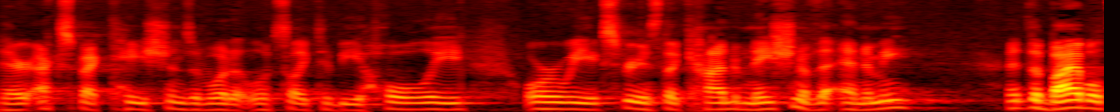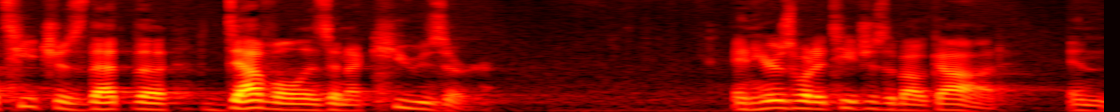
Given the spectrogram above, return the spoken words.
their expectations of what it looks like to be holy, or we experience the condemnation of the enemy. The Bible teaches that the devil is an accuser. And here's what it teaches about God and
